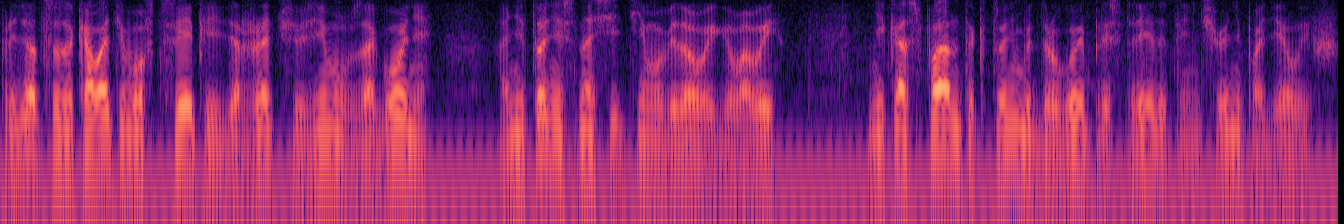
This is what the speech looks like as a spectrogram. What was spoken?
Придется заковать его в цепи и держать всю зиму в загоне, а не то не сносить ему бедовой головы. Не Каспан, так кто-нибудь другой пристрелит, и ничего не поделаешь.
